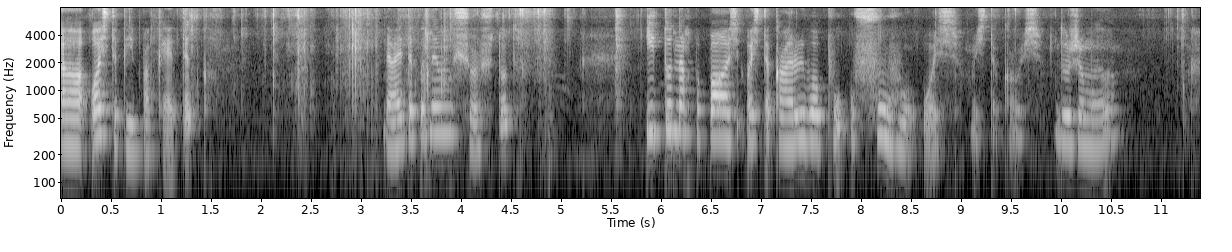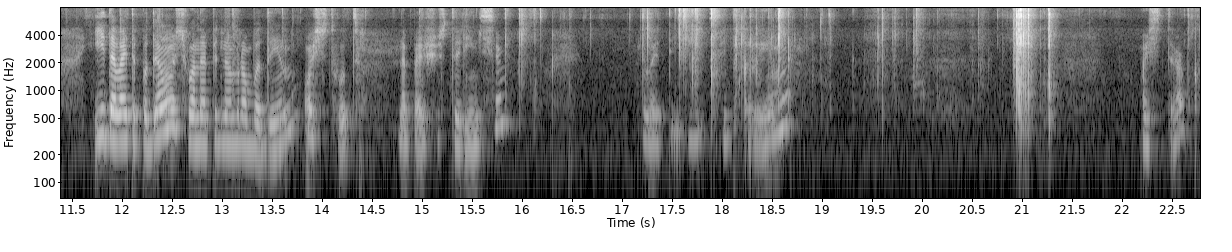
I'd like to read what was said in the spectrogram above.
Е, Ось такий пакетик. Давайте подивимося, що ж тут. І тут нам попалась ось така риба фугу. Ось ось така ось. Дуже мила. І давайте подивимось, вона під номером 1. Ось тут, на першій сторінці. Давайте її відкриємо. Ось так.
